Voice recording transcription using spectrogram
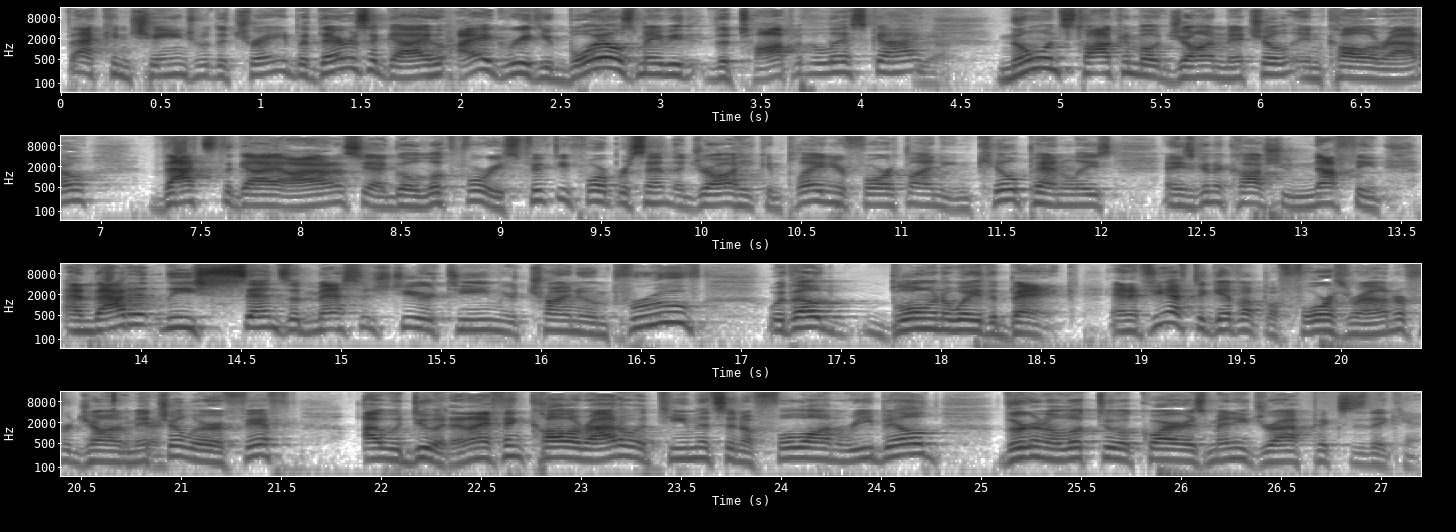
That can change with the trade. But there's a guy who I agree with you. Boyle's maybe the top of the list guy. No one's talking about John Mitchell in Colorado. That's the guy I honestly I go look for. He's 54% in the draw. He can play in your fourth line. He can kill penalties, and he's going to cost you nothing. And that at least sends a message to your team. You're trying to improve without blowing away the bank. And if you have to give up a fourth rounder for John Mitchell or a fifth, I would do it. And I think Colorado, a team that's in a full-on rebuild, they're going to look to acquire as many draft picks as they can.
